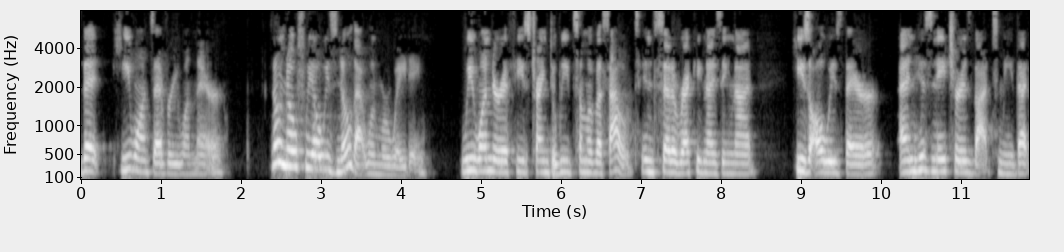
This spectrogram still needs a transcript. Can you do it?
that He wants everyone there. I don't know if we always know that when we're waiting. We wonder if he's trying to weed some of us out instead of recognizing that he's always there. And his nature is that to me, that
